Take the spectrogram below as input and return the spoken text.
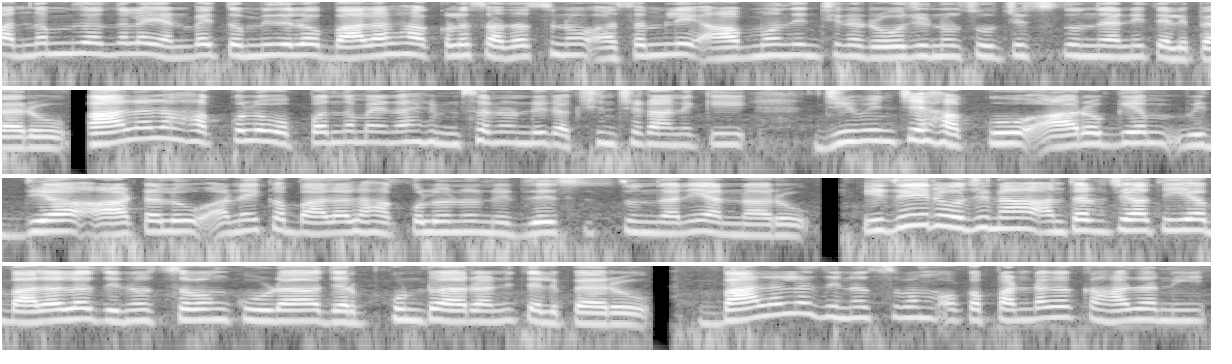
పంతొమ్మిది వందల ఎనభై తొమ్మిదిలో బాలల హక్కుల సదస్సును అసెంబ్లీ ఆమోదించిన రోజును సూచిస్తుందని తెలిపారు. బాలల హక్కులు ఒప్పందమైన హింస నుండి రక్షించడానికి జీవించే హక్కు ఆరోగ్యం విద్య ఆటలు అనేక బాలల హక్కులను నిర్దేశిస్తుందని అన్నారు. ఇదే రోజున అంతర్జాతీయ బాలల దినోత్సవం కూడా జరుపుకుంటారని తెలిపారు. బాలల దినోత్సవం ఒక పండగ కాదని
